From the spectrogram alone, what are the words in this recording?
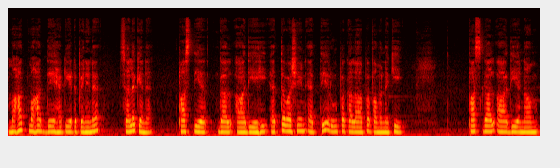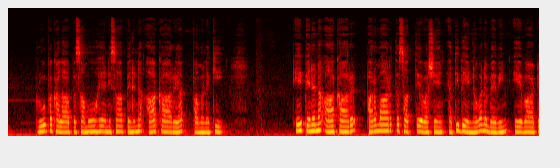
මහත් මහත් දේ හැටියට පෙනෙන සැලකෙන පස්තිය ගල් ආදියෙහි ඇත්ත වශයෙන් ඇත්තේ රූප කලාප පමණකි. පස් ගල් ආදිය නම් රූප කලාප සමූහය නිසා පෙනෙන ආකාරයක් පමණකි. ඒ පෙනෙන ආකාර පරමාර්ථ සත්‍ය වශයෙන් ඇති දේ නොවන බැවින් ඒවාට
